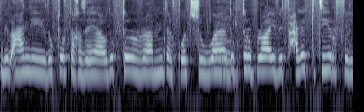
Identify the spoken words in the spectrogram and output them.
بيبقى عندي دكتور تغذية ودكتور mental coach ودكتور private في حاجات كتير في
